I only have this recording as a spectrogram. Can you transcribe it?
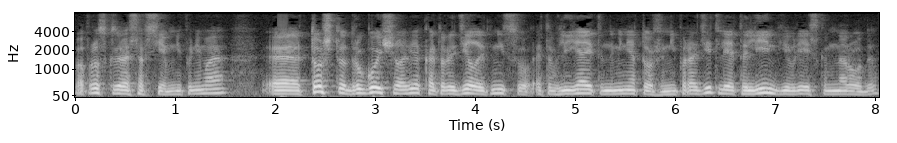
вопрос, который я совсем не понимаю. Э, то, что другой человек, который делает мицу, это влияет и на меня тоже. Не породит ли это лень в еврейском народе?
